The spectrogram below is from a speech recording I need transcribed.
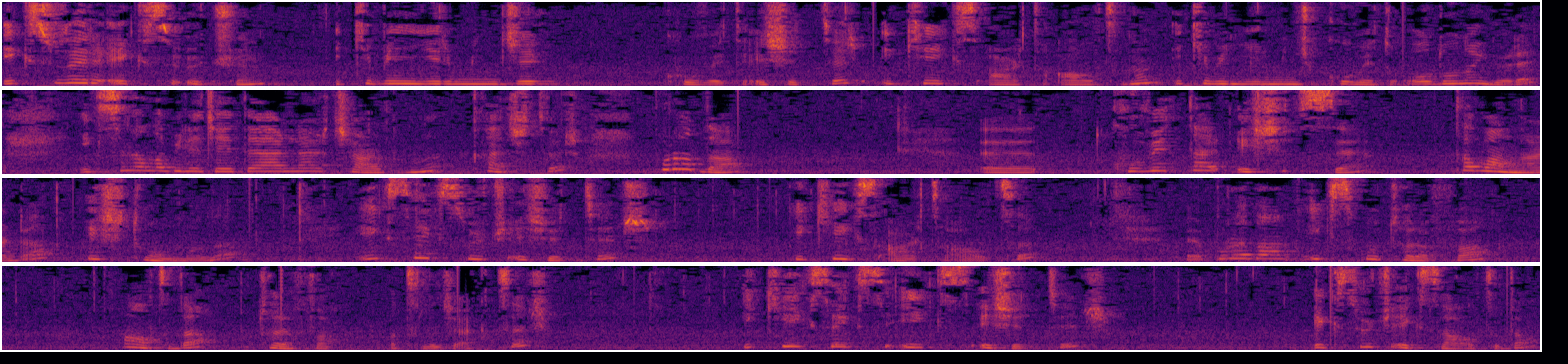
x üzeri eksi 3'ün 2020. kuvveti eşittir. 2x artı 6'nın 2020. kuvveti olduğuna göre x'in alabileceği değerler çarpımı kaçtır? Burada e, kuvvetler eşitse tabanlar da eşit olmalı. x eksi 3 eşittir. 2x artı 6. E, buradan x bu tarafa 6 da bu tarafa atılacaktır. 2x eksi x eşittir. Eksi 3 eksi 6'dan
